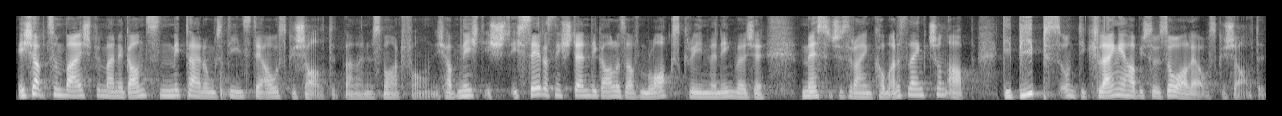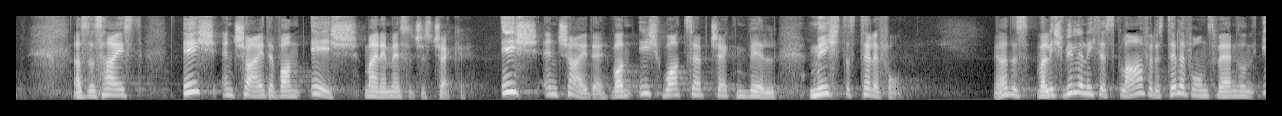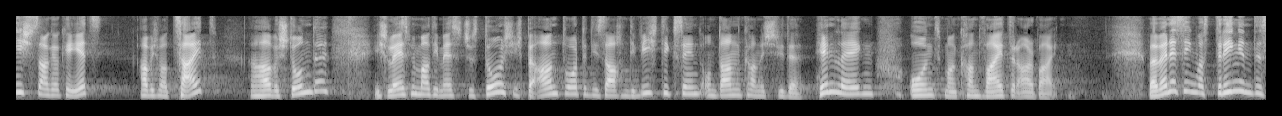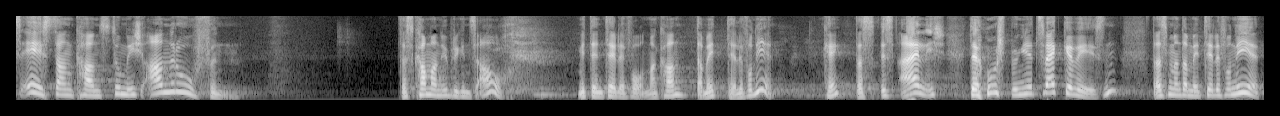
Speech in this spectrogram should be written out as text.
Ich habe zum Beispiel meine ganzen Mitteilungsdienste ausgeschaltet bei meinem Smartphone. Ich, habe nicht, ich, ich sehe das nicht ständig alles auf dem Lockscreen, wenn irgendwelche Messages reinkommen. Das lenkt schon ab. Die Beeps und die Klänge habe ich sowieso alle ausgeschaltet. Also das heißt, ich entscheide, wann ich meine Messages checke. Ich entscheide, wann ich WhatsApp checken will, nicht das Telefon. Ja, das, weil ich will ja nicht der Sklave des Telefons werden, sondern ich sage, okay, jetzt habe ich mal Zeit eine halbe Stunde. Ich lese mir mal die Messages durch, ich beantworte die Sachen, die wichtig sind und dann kann ich es wieder hinlegen und man kann weiterarbeiten. Weil wenn es irgendwas Dringendes ist, dann kannst du mich anrufen. Das kann man übrigens auch mit dem Telefon. Man kann damit telefonieren. Okay? Das ist eigentlich der ursprüngliche Zweck gewesen, dass man damit telefoniert.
